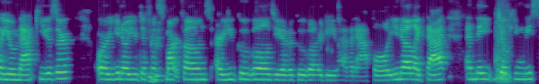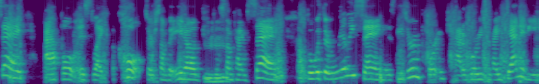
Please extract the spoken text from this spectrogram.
Are you a Mac user? Or you know your different smartphones? Are you Google? Do you have a Google or do you have an Apple? You know, like that. And they jokingly say Apple is like a cult or something. You know, people Mhm. sometimes say. But what they're really saying is these are important categories of identity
